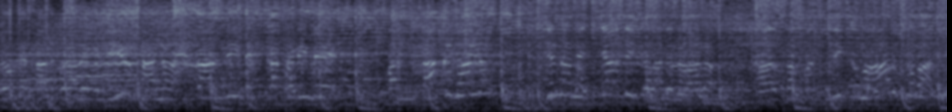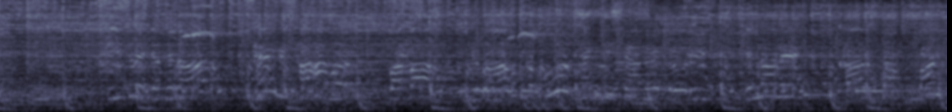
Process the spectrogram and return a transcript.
ਜੋ ਕਿ ਸਤਪੁਰਾ ਦੇ ਵਜ਼ੀਰ ਸਨ ਕਾਜ਼ੀ ਤੇ ਕਤਰੀ ਦੇ ਪ੍ਰਤੱਖ ਸਨ, ਜਿਨ੍ਹਾਂ ਨੇ ਚੜ੍ਹਦੀ ਕਲਾ ਦੇ ਨਾਲ ਖਾਲਸਾ ਪੰਥ ਦੀ ਕਮਾਲ ਬਾਬਾ ਨਵਾਬ ਕਪੂਰ ਸਿੰਘ ਜੀ 96 ਕਰੋੜੀ ਜਿਨ੍ਹਾਂ ਨੇ ਖਾਲਸਾ ਪੰਥ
